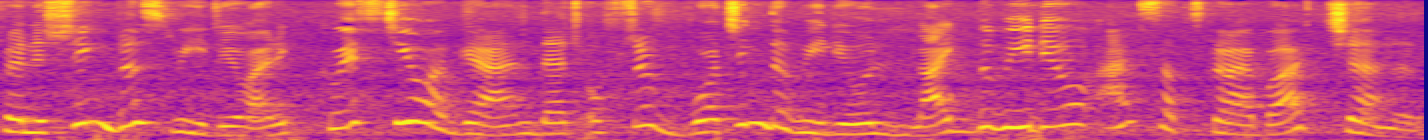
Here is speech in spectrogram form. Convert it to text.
finishing this video, I request you again that after watching the video, like the video and subscribe our channel.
